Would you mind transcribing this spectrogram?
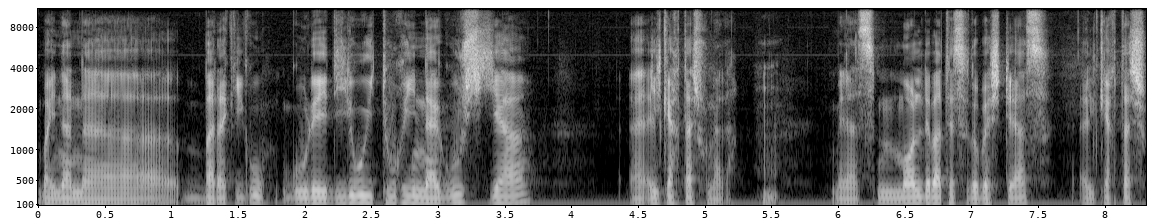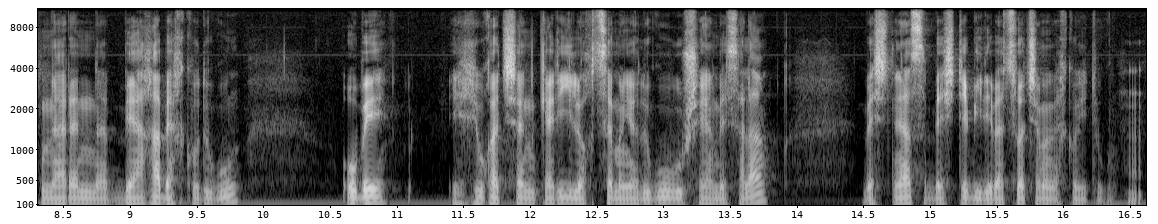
Baina uh, badakigu, gure diru iturri nagusia elkartasuna da. Hmm. Beraz, molde batez edo besteaz, elkartasunaren beharra beharko dugu, hobe, erriuratzen kari lortzen baina dugu usean bezala, bestenaz, beste bide batzu atxeman beharko ditugu. Hmm.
